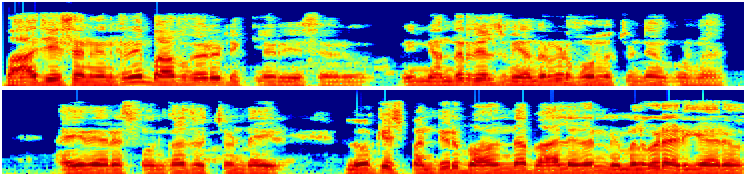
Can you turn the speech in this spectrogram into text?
బాగా చేశాను కనుకనే బాబు గారు డిక్లేర్ చేశారు. మీ- అందరు తెలుసు మీ అందరు కూడా ఫోన్లు వచ్చి ఉంటాయి అనుకుంటున్నా. ఐవేఆర్ఎస్ ఫోన్ కాల్స్ వచ్చి ఉంటాయి. లోకేష్ పందిరు బాగుందా బాగాలేదని మిమ్మల్ని కూడా అడిగారు.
